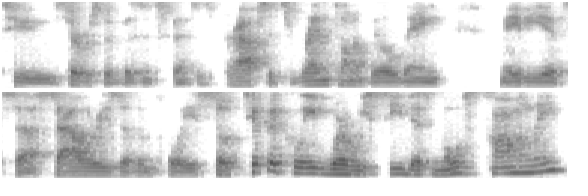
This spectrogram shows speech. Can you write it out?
to service their business expenses. Perhaps it's rent on a building, maybe it's uh, salaries of employees. So typically where we see this most commonly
